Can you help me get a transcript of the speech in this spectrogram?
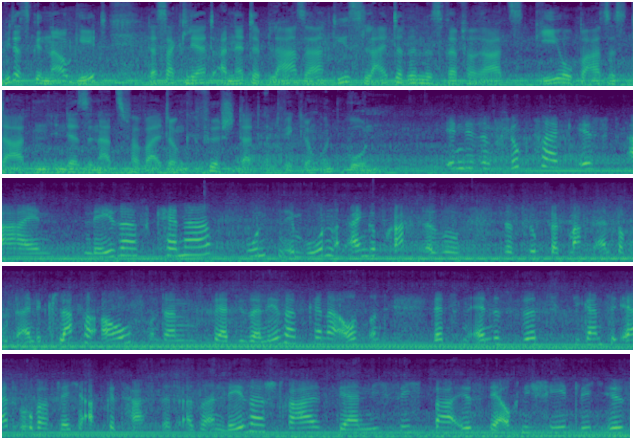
Wie das genau geht, das erklärt Annette Blaser, die ist Leiterin des Referats Geobasisdaten in der Senatsverwaltung für Stadtentwicklung und Wohnen. In diesem Flugzeug ist ein Laserscanner unten im Boden eingebracht. Also das Flugzeug macht einfach eine Klappe auf und dann fährt dieser Laserscanner aus und letzten Endes wird die ganze Erdoberfläche abgetastet. Also ein Laserstrahl, der nicht sichtbar ist, der auch nicht schädlich ist,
